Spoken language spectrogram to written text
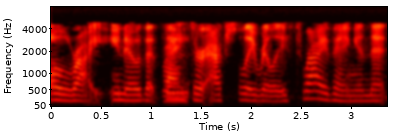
all right. You know, that things are actually really thriving and that,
